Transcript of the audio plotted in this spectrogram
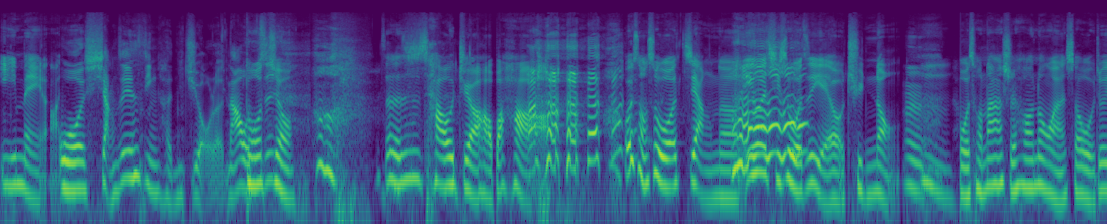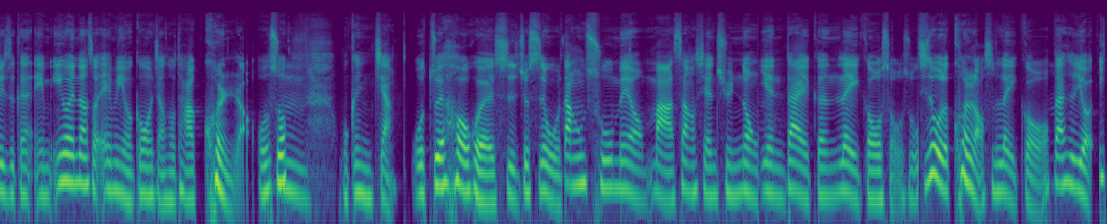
医美啦。我想这件事情很久了，然后我多久？真的是超久，好不好？为什么是我讲呢？因为其实我自己也有去弄。嗯，我从那时候弄完的时候，我就一直跟 Amy，因为那时候 Amy 有跟我讲说她困扰。我说，嗯、我跟你讲，我最后悔的事就是我当初没有马上先去弄眼袋跟泪沟手术。其实我的困扰是泪沟，但是有一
